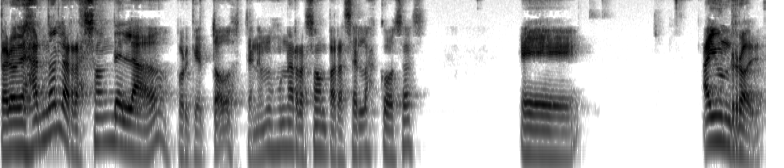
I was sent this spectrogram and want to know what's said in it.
Pero dejando la razón de lado, porque todos tenemos una razón para hacer las cosas, eh, hay un rol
